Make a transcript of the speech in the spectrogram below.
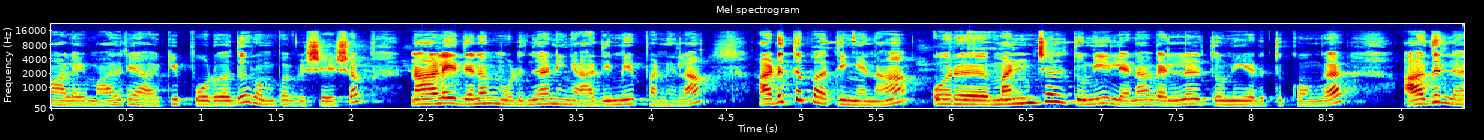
மாலை மாதிரி ஆக்கி போடுவது ரொம்ப விசேஷம். நாளை தினம் முடிஞ்சால் நீங்கள் அதையுமே பண்ணலாம். அடுத்து பார்த்திங்கன்னா ஒரு மஞ்சள் துணி இல்லைன்னா வெள்ளை துணி எடுத்துக்கோங்க. அதில்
